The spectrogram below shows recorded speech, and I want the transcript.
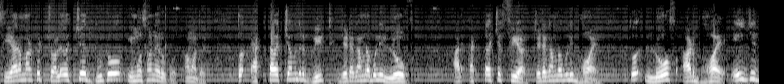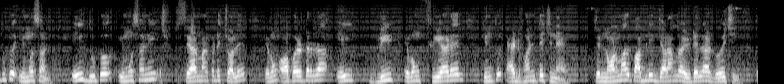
শেয়ার মার্কেট চলে হচ্ছে দুটো ইমোশনের উপর আমাদের। তো একটা হচ্ছে আমাদের গ্রিট যেটাকে আমরা বলি লোভ আর একটা হচ্ছে ফিয়ার যেটাকে আমরা বলি ভয়। তো লোভ আর ভয়, এই যে দুটো ইমোশন এই দুটো ইমোশনই শেয়ার মার্কেটে চলে এবং অপারেটররা এই গ্রিট এবং ফিয়ারের কিন্তু অ্যাডভান্টেজ নেয়। যে নর্মাল পাবলিক যারা আমরা রিটেলার রয়েছি, তো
